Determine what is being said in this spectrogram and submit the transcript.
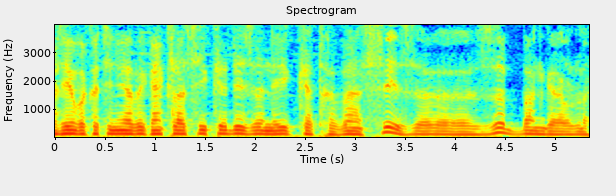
Allez, on va continuer avec un classique des années 96, euh, The Band Girl.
